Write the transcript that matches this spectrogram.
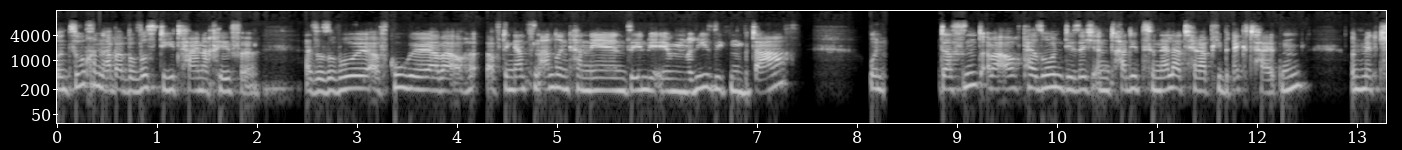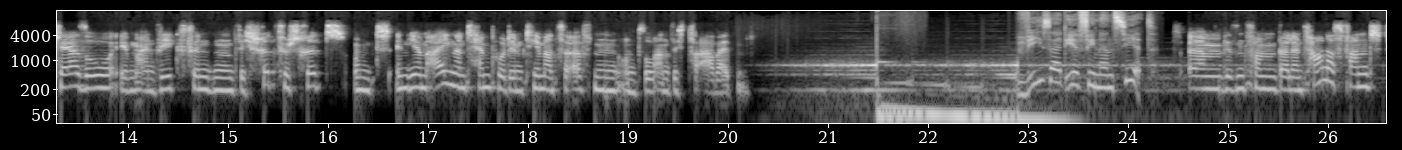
und suchen aber bewusst digital nach Hilfe. Also sowohl auf Google, aber auch auf den ganzen anderen Kanälen sehen wir eben riesigen Bedarf. Das sind aber auch Personen, die sich in traditioneller Therapie bedeckt halten und mit Claire so eben einen Weg finden, sich Schritt für Schritt und in ihrem eigenen Tempo dem Thema zu öffnen und so an sich zu arbeiten. Wie seid ihr finanziert? Ähm, wir sind vom Berlin Founders Fund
